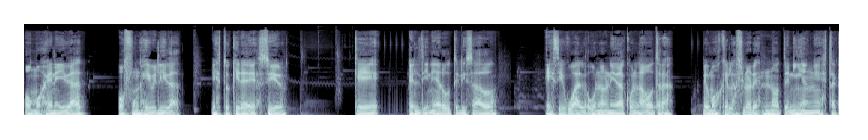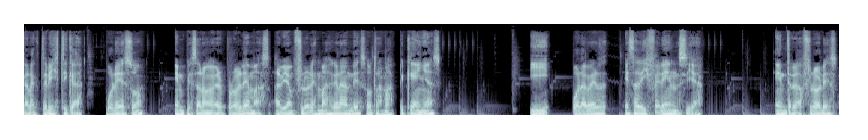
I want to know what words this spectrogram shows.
homogeneidad o fungibilidad. Esto quiere decir que el dinero utilizado es igual una unidad con la otra. Vemos que las flores no tenían esta característica, por eso empezaron a haber problemas. Habían flores más grandes, otras más pequeñas, y por haber esa diferencia entre las flores,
